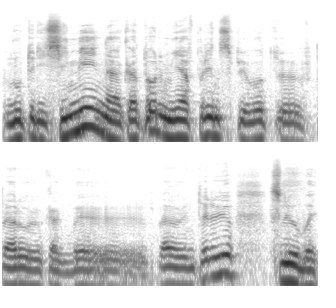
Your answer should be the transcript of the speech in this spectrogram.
внутрисемейный, о котором я, в принципе, вот э, вторую, как бы, э, второе интервью с Любой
